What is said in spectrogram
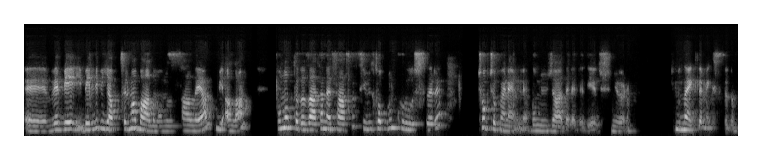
e, ve be, belli bir yaptırma bağlamamızı sağlayan bir alan. Bu noktada zaten esasında sivil toplum kuruluşları çok çok önemli bu mücadelede diye düşünüyorum. Bunu eklemek istedim.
